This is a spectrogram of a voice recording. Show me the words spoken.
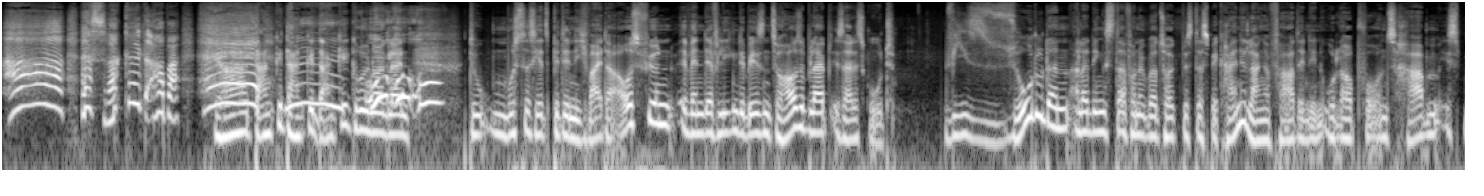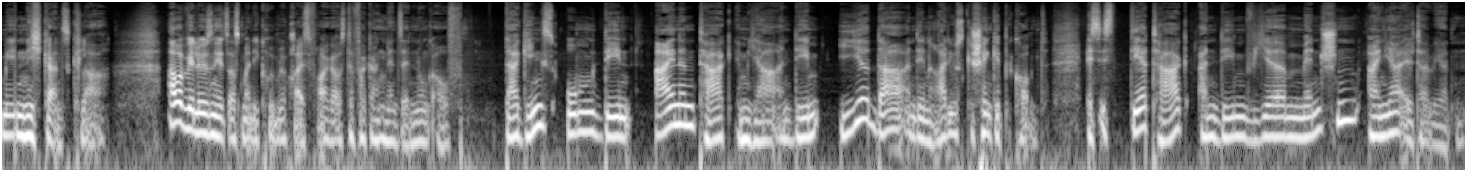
ha, es wackelt aber. Hä? Ja, danke, danke, Hm, danke, Grünäuglein. uh, uh, uh. Du musst das jetzt bitte nicht weiter ausführen. Wenn der fliegende Besen zu Hause bleibt, ist alles gut. Wieso du dann allerdings davon überzeugt bist, dass wir keine lange Fahrt in den Urlaub vor uns haben, ist mir nicht ganz klar. Aber wir lösen jetzt erstmal die Krümelpreisfrage aus der vergangenen Sendung auf. Da ging es um den einen Tag im Jahr, an dem ihr da an den Radios Geschenke bekommt. Es ist der Tag, an dem wir Menschen ein Jahr älter werden.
